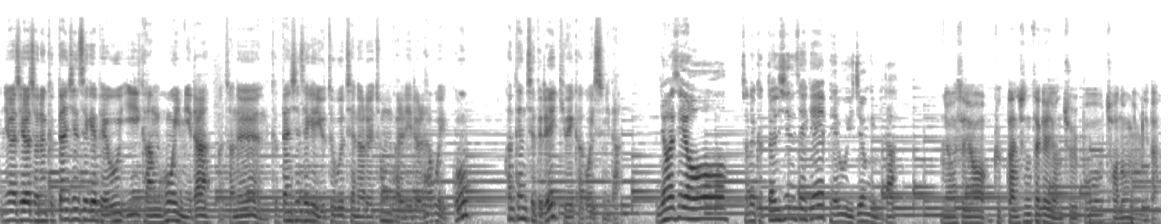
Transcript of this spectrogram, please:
안녕하세요. 저는 극단 신세계 배우 이강호입니다. 어, 저는 극단 신세계 유튜브 채널을 총 관리를 하고 있고 컨텐츠들을 기획하고 있습니다. 안녕하세요. 저는 극단 신세계 배우 이재용입니다. 안녕하세요. 극단 신세계 연출부 전홍입니다.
